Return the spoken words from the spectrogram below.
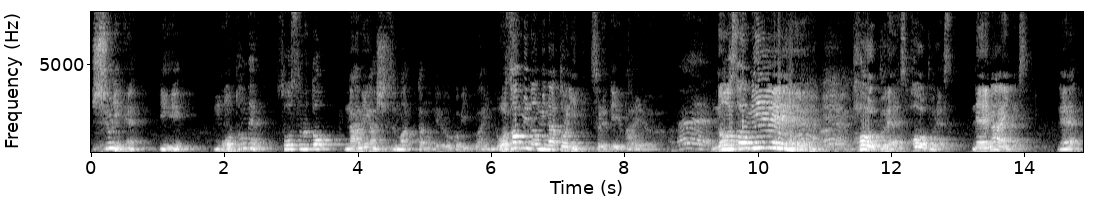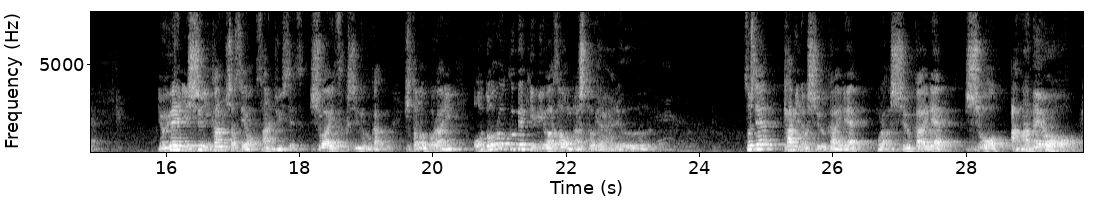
主にねいい求める。そうすると波が静まったので喜びはい望みの港に連れて行かれる。望み。ホープですホープです願いです。ね。ゆえに主に感謝せよ。31節。主は慈しみ深く人の子らに驚くべき見業を成し遂げられる。そして民の集会でほら集会で主を崇めよう。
